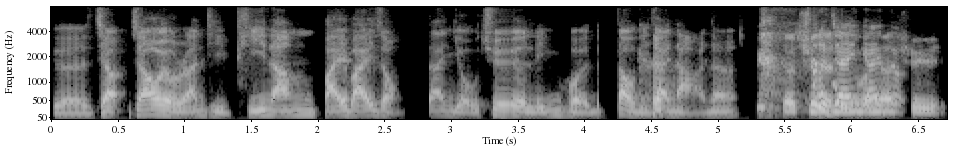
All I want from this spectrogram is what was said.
这个交交友软体皮囊百百种，但有趣的灵魂到底在哪呢？有趣的灵魂要去。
